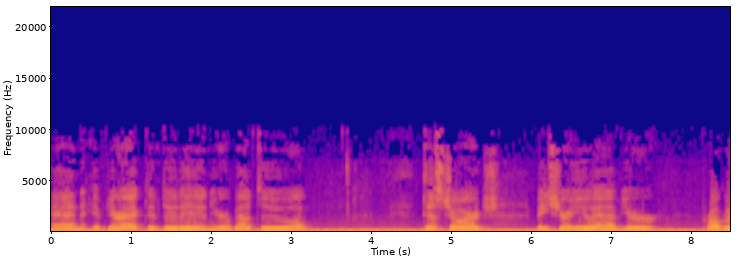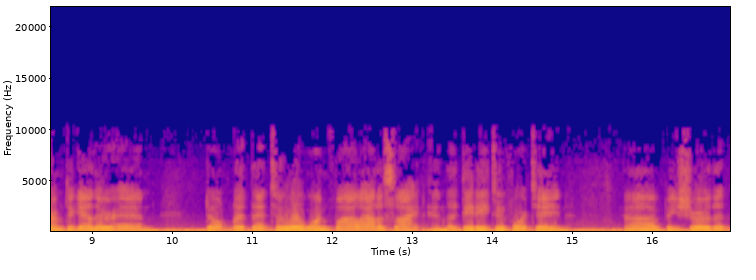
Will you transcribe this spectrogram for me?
And if you're active duty and you're about to uh, discharge, be sure you have your program together and don't let that 201 file out of sight and the DD 214. Uh, be sure that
